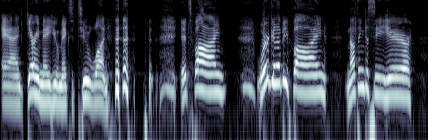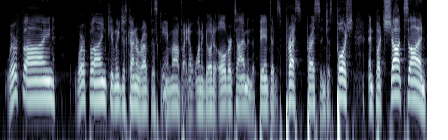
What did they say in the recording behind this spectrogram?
And Gerry Mayhew makes it 2 1. it's fine. We're going to be fine. Nothing to see here. We're fine. We're fine. Can we just kind of wrap this game up? I don't want to go to overtime and the Phantoms press, press, and just push and put shots on.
